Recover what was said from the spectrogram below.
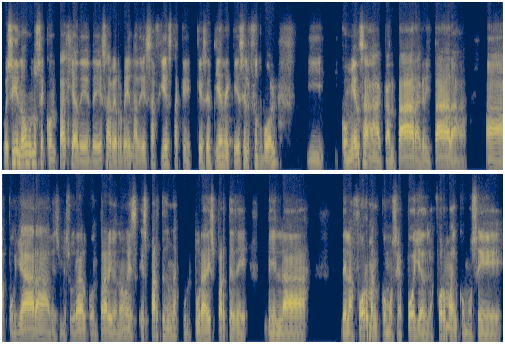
pues sí, ¿no? Uno se contagia de, de esa verbena, de esa fiesta que, que, se tiene, que es el fútbol, y comienza a cantar, a gritar, a, a apoyar, a desmesurar, al contrario, ¿no? Es, es parte de una cultura, es parte de, de, la, de la forma en cómo se apoya, de la forma en cómo se,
